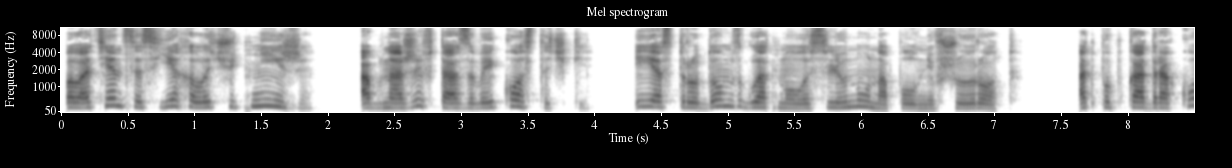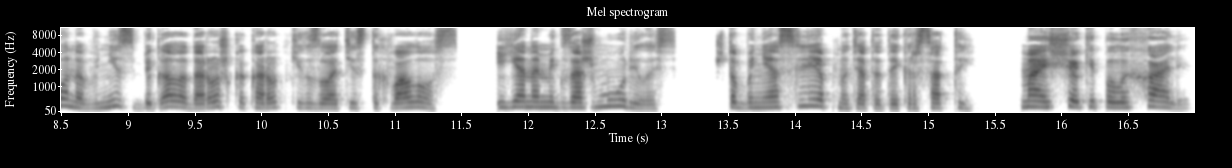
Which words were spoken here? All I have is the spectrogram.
полотенце съехало чуть ниже, обнажив тазовые косточки, и я с трудом сглотнула слюну, наполнившую рот. От пупка дракона вниз сбегала дорожка коротких золотистых волос, и я на миг зажмурилась, чтобы не ослепнуть от этой красоты. Мои щеки полыхали,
